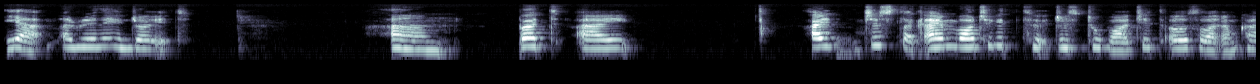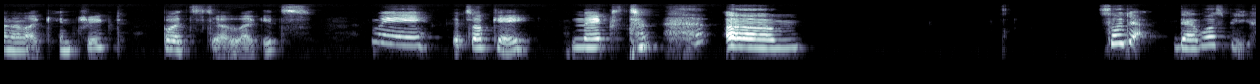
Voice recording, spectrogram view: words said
yeah, I really enjoy it. Um, but I I just like I'm watching it to just to watch it. Also, like I'm kind of like intrigued, but still, like it's me. It's okay. Next, um. So yeah, that was beef.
